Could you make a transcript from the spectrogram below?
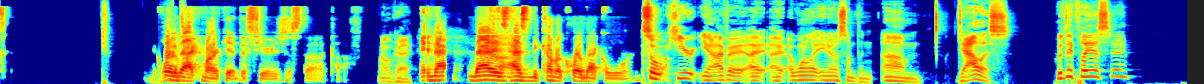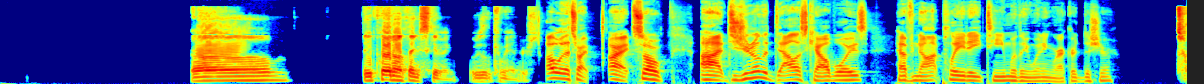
Quarterback market this year is just uh, tough, Okay. and that that is Uh, has become a quarterback award. So here, you know, I've, I I I want to let you know something. Um, Dallas, who they play yesterday? Um, they played on Thanksgiving. It was the Commanders. Oh, that's right. All right. So, uh, did you know the Dallas Cowboys have not played a team with a winning record this year?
